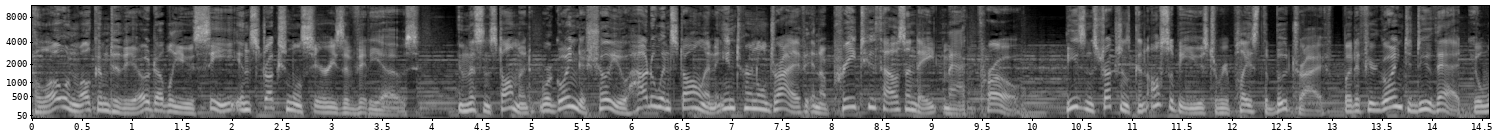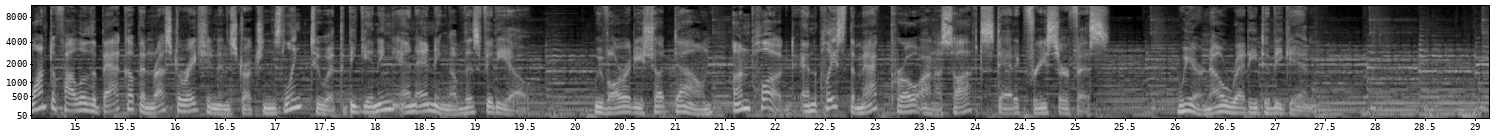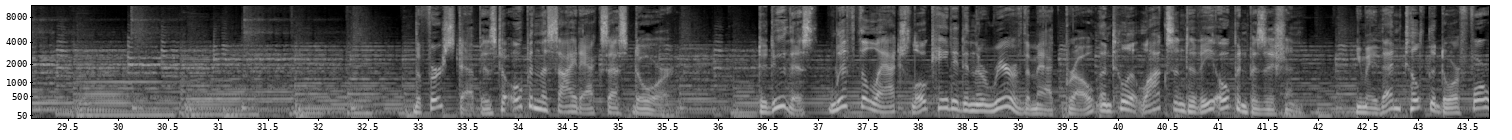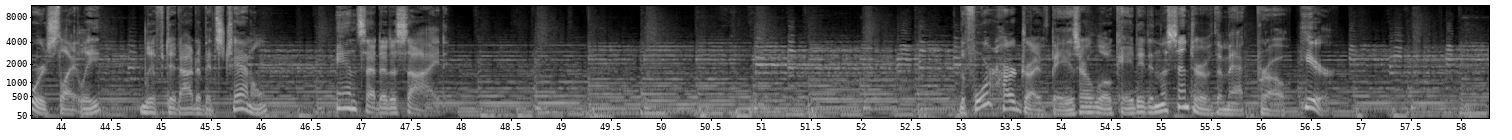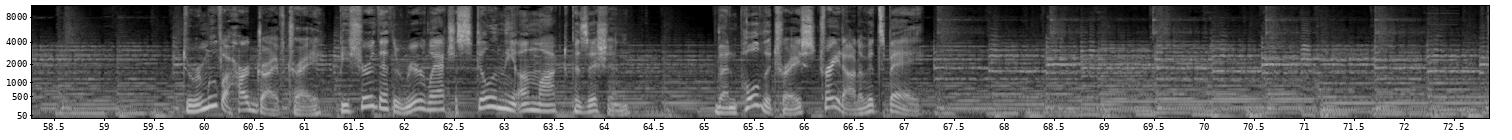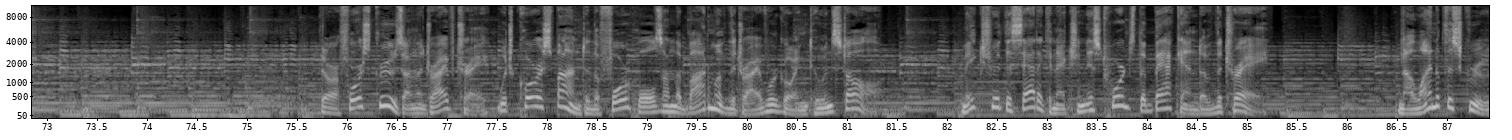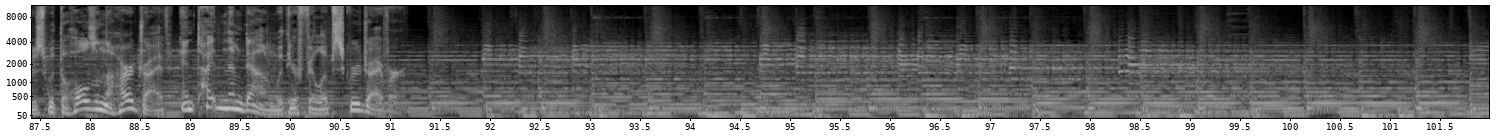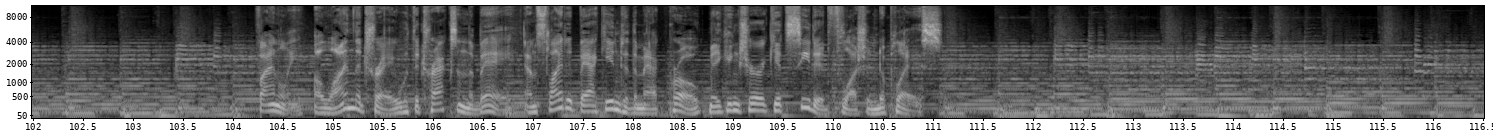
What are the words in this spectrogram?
Hello and welcome to the OWC instructional series of videos. In this installment, we're going to show you how to install an internal drive in a pre-2008 Mac Pro. These instructions can also be used to replace the boot drive, but if you're going to do that, you'll want to follow the backup and restoration instructions linked to at the beginning and ending of this video. We've already shut down, unplugged, and placed the Mac Pro on a soft, static-free surface. We are now ready to begin. The first step is to open the side access door. To do this, lift the latch located in the rear of the Mac Pro until it locks into the open position. You may then tilt the door forward slightly, lift it out of its channel, and set it aside. The four hard drive bays are located in the center of the Mac Pro, here. To remove a hard drive tray, be sure that the rear latch is still in the unlocked position. Then pull the tray straight out of its bay. There are four screws on the drive tray, which correspond to the four holes on the bottom of the drive we're going to install. Make sure the SATA connection is towards the back end of the tray. Now line up the screws with the holes in the hard drive and tighten them down with your Phillips screwdriver. Finally, align the tray with the tracks in the bay and slide it back into the Mac Pro, making sure it gets seated flush into place.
